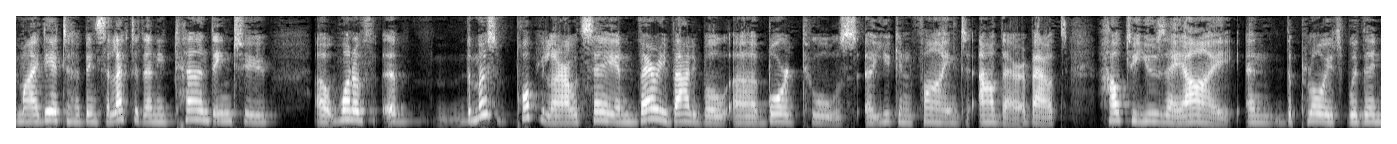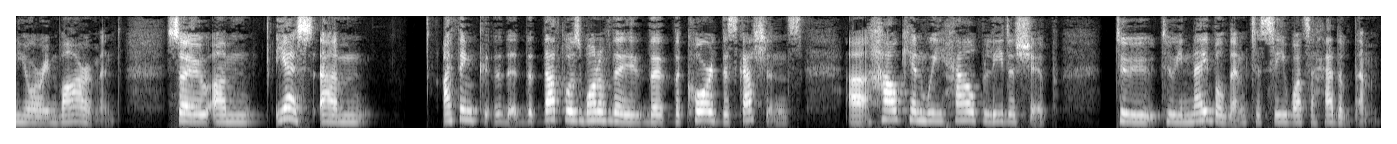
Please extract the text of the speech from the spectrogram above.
my idea to have been selected, and it turned into uh, one of uh, the most popular, I would say, and very valuable uh, board tools uh, you can find out there about how to use AI and deploy it within your environment. So um, yes, um, I think th- th- that was one of the, the, the core discussions. Uh, how can we help leadership to to enable them to see what's ahead of them?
